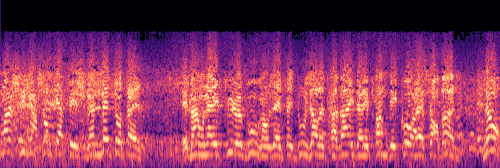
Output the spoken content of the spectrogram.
moi je suis garçon de café, je viens de maître d'hôtel. Eh bien, on n'avait plus le goût, quand vous avez fait 12 heures de travail, d'aller prendre des cours à la Sorbonne. Non,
